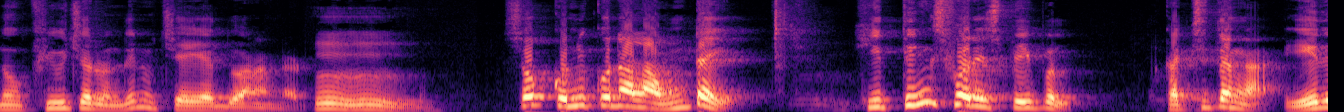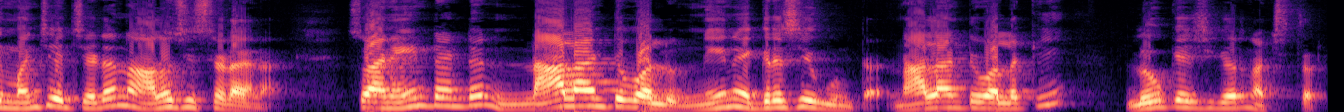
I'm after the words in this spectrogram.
నువ్వు ఫ్యూచర్ ఉంది నువ్వు చేయొద్దు అని అన్నాడు. సో కొన్ని కొన్ని అలా ఉంటాయి. He things for his people ఖచ్చితంగా. ఏది మంచి వచ్చాడని ఆలోచిస్తాడు ఆయన. సో ఆయన ఏంటంటే నాలాంటి వాళ్ళు నేను అగ్రెసివ్గా ఉంటా. నాలాంటి వాళ్ళకి లోకేష్ గారు నచ్చుతారు.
